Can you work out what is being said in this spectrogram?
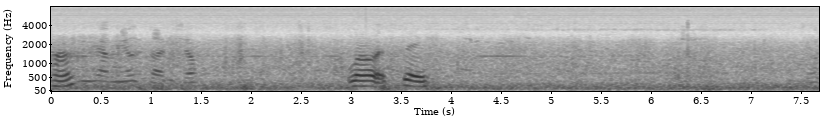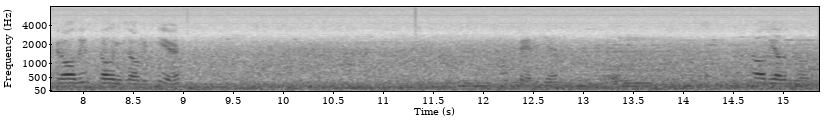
Huh. What do we have on the other side, Michelle? Well, let's see. Look at all these buildings over here. I'll say it again. Look at all the other buildings.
